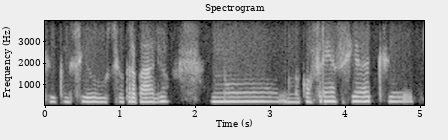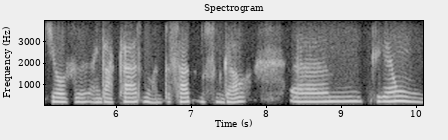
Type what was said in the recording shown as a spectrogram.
que conheci o seu trabalho no, conferência que, que houve em Dakar no ano passado, no Senegal, um, que é um,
